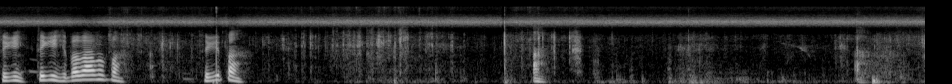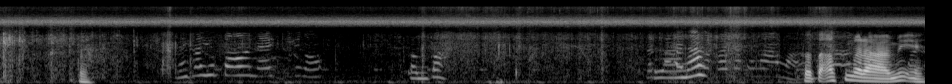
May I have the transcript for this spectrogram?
Sige, sige, ibaba mo pa. Sige pa. Ah. May kayo pa oh, neck. Yun oh. Pampa. Wala na. Sa taas marami eh.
